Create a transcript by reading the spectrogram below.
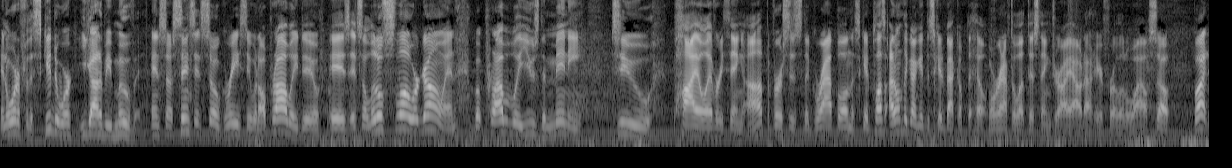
In order for the skid to work, you got to be moving. And so since it's so greasy, what I'll probably do is it's a little slower going, but probably use the mini to pile everything up versus the grapple and the skid. Plus, I don't think I can get the skid back up the hill. We're gonna have to let this thing dry out out here for a little while. So, but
